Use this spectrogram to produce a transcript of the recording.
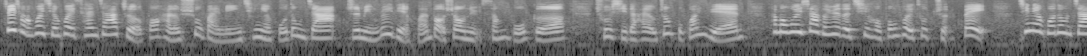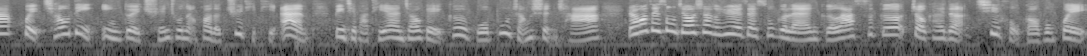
这场会前会参加者包含了数百名青年活动家、知名瑞典环保少女桑伯格，出席的还有政府官员，他们为下个月的气候峰会做准备。青年活动家会敲定应对全球暖化的具体提案，并且把提案交给各国部长审查，然后再送交下个月在苏格兰格拉斯哥召开的气候高峰会。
